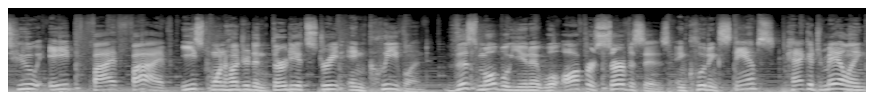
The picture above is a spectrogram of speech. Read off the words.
2855 East 130th Street in Cleveland. This mobile unit will offer services including stamps, package mailing,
